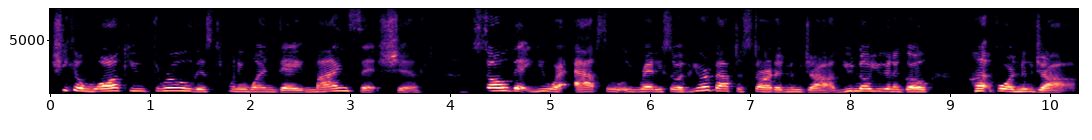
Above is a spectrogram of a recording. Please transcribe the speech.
she can walk you through this 21 day mindset shift so that you are absolutely ready. So if you're about to start a new job, you know you're going to go hunt for a new job.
